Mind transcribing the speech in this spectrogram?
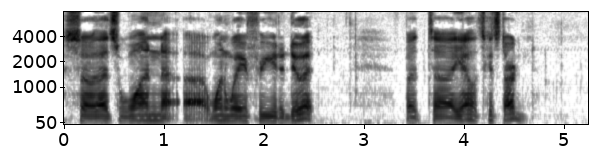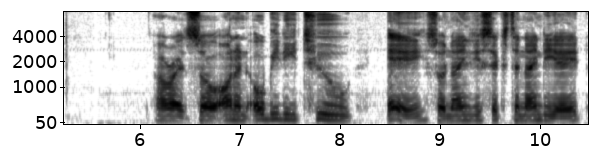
So that's one uh, one way for you to do it. But uh, yeah, let's get started. All right, so on an OBD2A, so 96 to 98,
